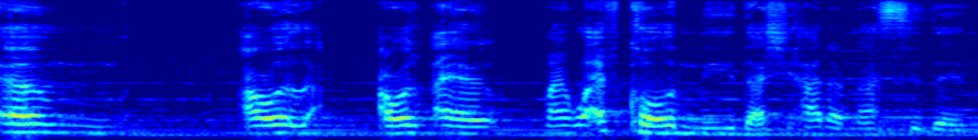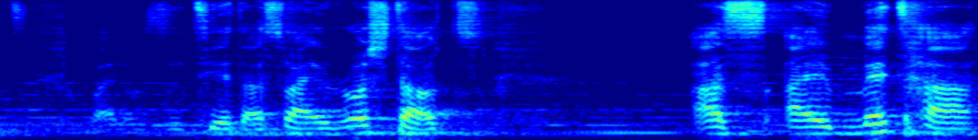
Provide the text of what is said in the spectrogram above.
Um, I was, I was, I, my wife called me that she had an accident while I was in theater. So I rushed out. As I met her,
